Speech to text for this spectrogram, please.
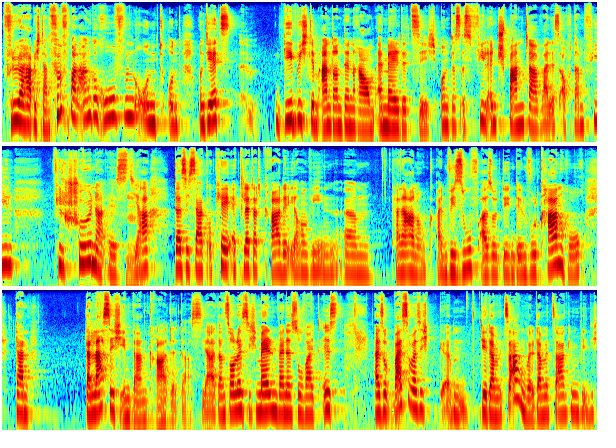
Früher habe ich dann fünfmal angerufen und, und, und jetzt äh, gebe ich dem anderen den Raum, er meldet sich und das ist viel entspannter, weil es auch dann viel, viel schöner ist, mhm. ja, dass ich sage, okay, er klettert gerade irgendwie in, ähm, keine Ahnung, ein Vesuv, also den, den Vulkan hoch, dann, dann lasse ich ihn dann gerade das, ja, dann soll er sich melden, wenn es soweit ist. Also, weißt du, was ich ähm, dir damit sagen will? Damit sagen will ich,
